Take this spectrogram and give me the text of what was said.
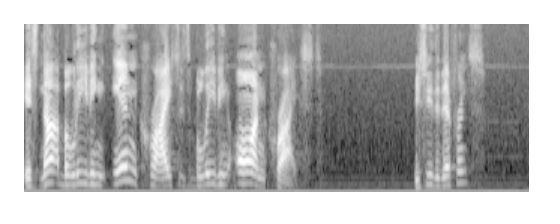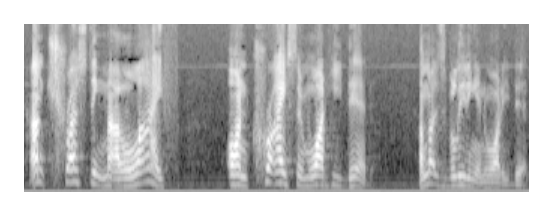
It's not believing in Christ. It's believing on Christ. You see the difference? I'm trusting my life on Christ and what he did. I'm not just believing in what he did.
